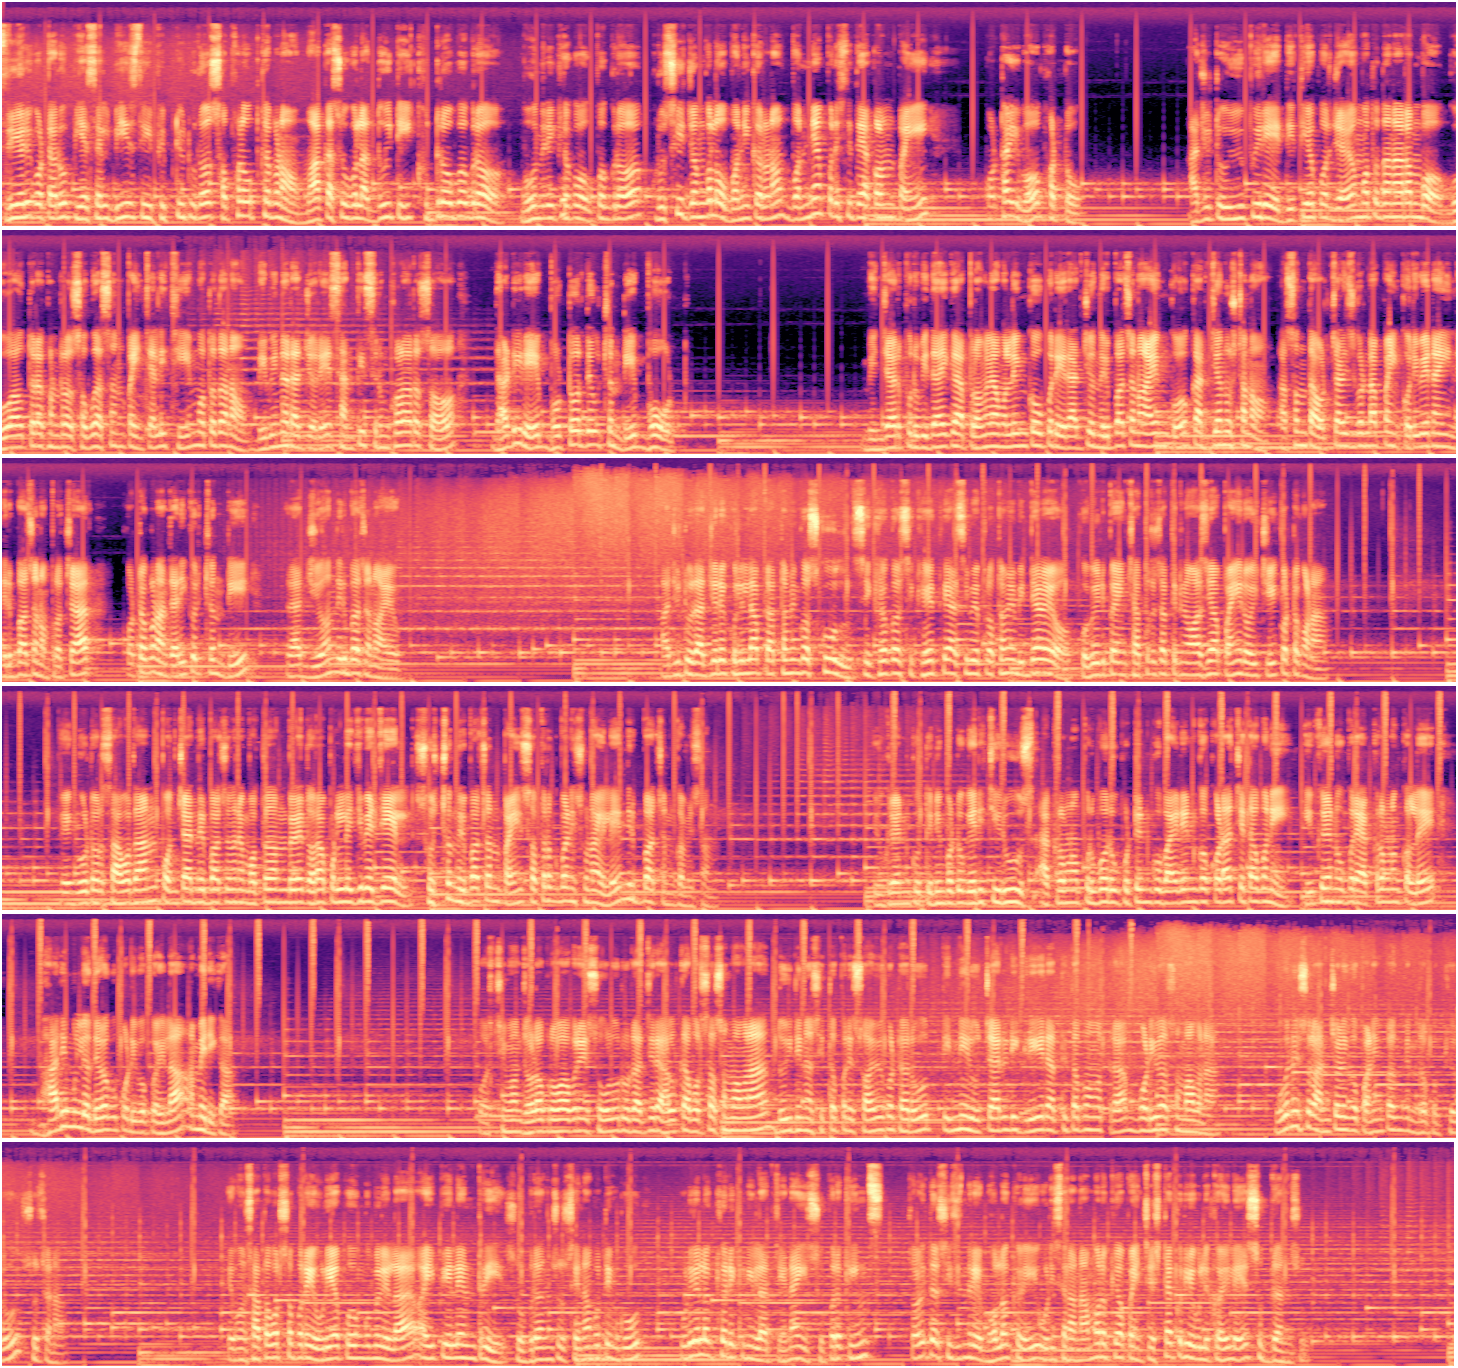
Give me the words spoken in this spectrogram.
ଶ୍ରୀହରିକୋଟାରୁ P S L V C fifty tour ସଫଳ ଉତ୍କ୍ଷେପଣ ମହାକାଶକୁ ଗଲା ଦୁଇଟି କ୍ଷୁଦ୍ର ଉପଗ୍ରହ ଭୂନିରୀକ୍ଷକ ଉପଗ୍ରହ କୃଷି ଜଙ୍ଗଲ ଓ ବନୀକରଣ ବନ୍ୟା ପରିସ୍ଥିତି ଆକଳନ ପାଇଁ ପଠାଇବ ଫଟୋ ଆଜିଠୁ ୟୁପିରେ ଦ୍ୱିତୀୟ ପର୍ଯ୍ୟାୟ ମତଦାନ ଆରମ୍ଭ ଗୋଆ ଉତ୍ତରାଖଣ୍ଡର ସବୁ ଆସନ ପାଇଁ ଚାଲିଛି ମତଦାନ ବିଭିନ୍ନ ରାଜ୍ୟରେ ଶାନ୍ତି ଶୃଙ୍ଖଳାର ସହ ଧାଡ଼ିରେ ଭୋଟର ଦେଉଛନ୍ତି ଭୋଟ୍ ବିଞ୍ଜାରପୁର ବିଧାୟିକା ପ୍ରମିଳା ମଲ୍ଲିକଙ୍କ ଉପରେ ରାଜ୍ୟ ନିର୍ବାଚନ ଆୟୋଗଙ୍କ କାର୍ଯ୍ୟାନୁଷ୍ଠାନ ଆସନ୍ତା ଅଡ଼ଚାଳିଶ ଘଣ୍ଟା ପାଇଁ କରିବେ ନାହିଁ ନିର୍ବାଚନ ପ୍ରଚାର କଟକଣା ଜାରି କରିଛନ୍ତି ରାଜ୍ୟ ନିର୍ବାଚନ ଆୟୋଗ ଆଜିଠୁ ରାଜ୍ୟରେ ଖୋଲିଲା ପ୍ରାଥମିକ ସ୍କୁଲ ଶିକ୍ଷକ ଶିକ୍ଷୟିତ୍ରୀ ଆସିବେ ପ୍ରଥମେ ବିଦ୍ୟାଳୟ କୋଭିଡ୍ ପାଇଁ ଛାତ୍ରଛାତ୍ରୀ ନ ଆସିବା ପାଇଁ ରହିଛି କଟକଣା ବେଗୋଟର ସାବଧାନ ପଞ୍ଚାୟତ ନିର୍ବାଚନରେ ମତଦାନ ବେଳେ ଧରାପଡ଼ିଲେ ଯିବେ ଜେଲ୍ ସ୍ୱଚ୍ଛ ନିର୍ବାଚନ ପାଇଁ ସତର୍କବାଣୀ ଶୁଣାଇଲେ ନିର୍ବାଚନ କମିଶନ युक्रेन युक्रेनको तिनपटु घेरी रुष आक्रमण पूर्व को पुटिनको को कडा चेतावनी युक्रेन उपर आक्रमण कले भारी मूल्य देवा पर्व कहिलामेरिक पश्चिम झड प्रभावले षोल रु राज्य रा हलका वर्षा सम्भावना दुईदिन शीतपरि स्वाभाविक ठुलो डिग्री राति चारिग्री रातिपमत्रा बढ्ने सम्भावना आंचलिक आञ्च केन्द्र पक्ष सूचना एउटा सत वर्ष पर ओडि मिलला आईपीएल एन्ट्री शुभ्रांशु सेनापति किडियो लक्षेर किला चेन्नई सुपर किंग्स चलित सिजन भल खे ओडार नाम रक चेष्टा पनि कहिले शुभ्रांशु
